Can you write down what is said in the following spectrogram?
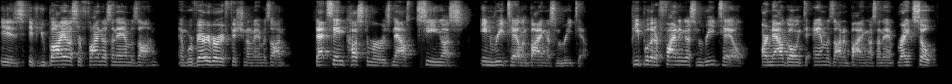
is if you buy us or find us on Amazon, and we're very very efficient on Amazon, that same customer is now seeing us in retail and buying us in retail. People that are finding us in retail are now going to Amazon and buying us on Am, right? So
